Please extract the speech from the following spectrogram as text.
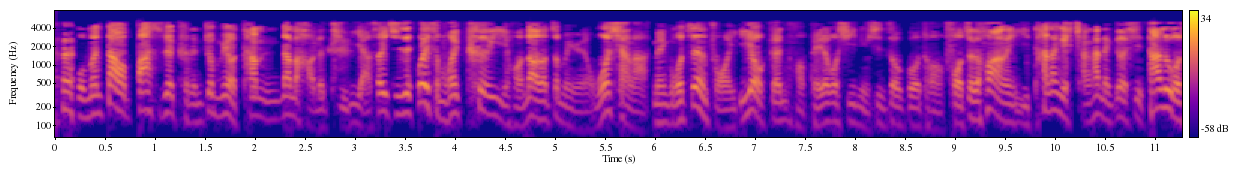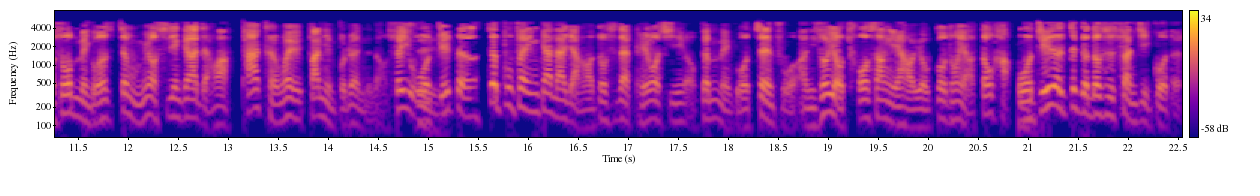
我们到八十岁可能就没有他们那么好的体力啊，所以其实为什么会刻意哈绕到这么远？我想啦，美国政府也有跟哈裴洛西女士做沟通，否则的话呢，以她那个强悍的个性，她如果说美国政府没有时间跟她讲话，她可能会翻脸不认的哦。所以我是觉得这部分应该来讲哦，都是在佩洛西哦跟美国政府啊，你说有磋商也好，有沟通也好都好，我觉得这个都是算计过的啦。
